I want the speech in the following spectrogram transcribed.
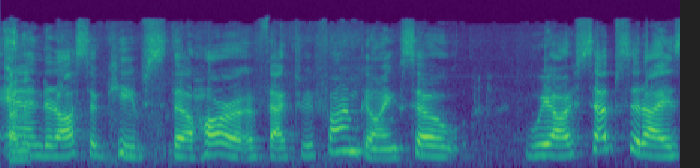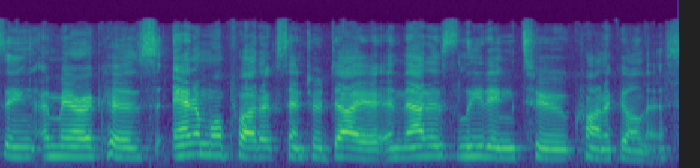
And, and it also keeps the horror of factory farm going. So we are subsidizing America's animal product-centered diet, and that is leading to chronic illness.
